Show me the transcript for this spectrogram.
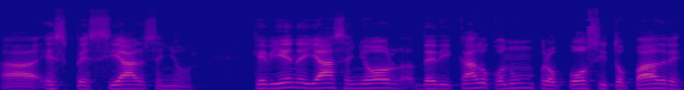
Ah, especial, Señor, que viene ya, Señor, dedicado con un propósito, Padre,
